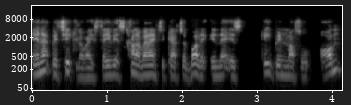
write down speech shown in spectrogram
in that particular way, Steve, it's kind of an anti-catabolic in that it's keeping muscle on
